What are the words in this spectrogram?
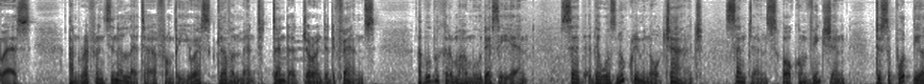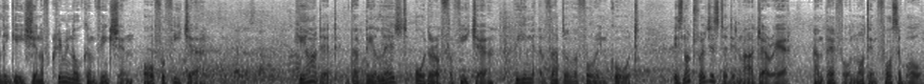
US and referencing a letter from the US government tendered during the defense, Abubakar Mahmoud SAN said there was no criminal charge, sentence or conviction to support the allegation of criminal conviction or forfeiture. He added that the alleged order of forfeiture, being that of a foreign court, is not registered in Nigeria and therefore not enforceable.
